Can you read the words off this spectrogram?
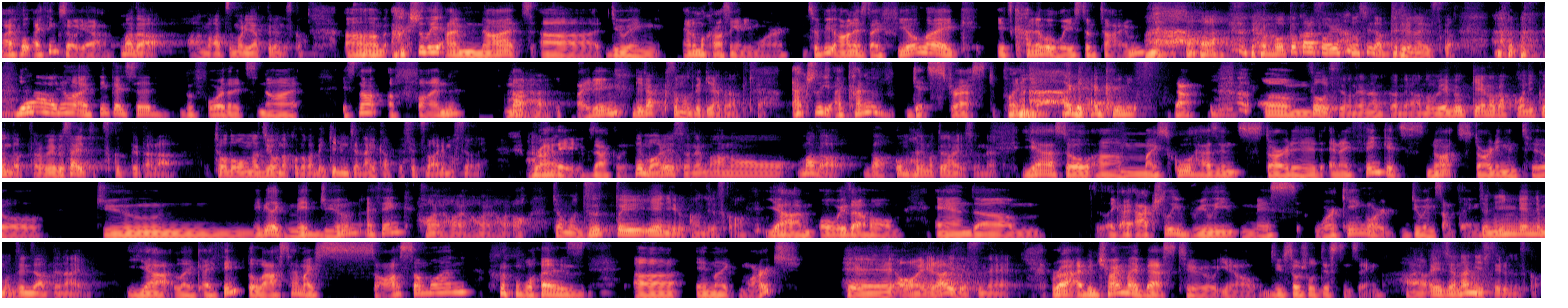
I hope. I think so. Yeah. まだ、あの、あつ森やってるんですか Um, actually, I'm not uh, doing Animal Crossing anymore. To be honest, I feel like it's kind of a waste of time. 元からそういう話だったじゃないですか。 yeah, I know. I think I said before that it's not it's not a fun not はいはい。 exciting. リラックスもできなくなってきた。 Actually, I kind of get stressed playing. 逆に。 Um, そうですよね。なんかね、あの、ウェブ系の学校に行くんだったら、ウェブサイト作ってたら、ちょうど同じようなことができるんじゃないかって説はありますよね。right, exactly. でもあれですよね。あの、まだ学校も始まってないですよね。Yeah, so um, my school hasn't started, and I think it's not starting until June, maybe like mid June, I think. はいはいはいはい。あ、じゃあもうずっと家にいる感じですか？Yeah, I'm always at home. And um, like, I actually really miss working or doing something. じゃあ人間にも全然会ってない。 Yeah, like, I think the last time I saw someone was uh, in like March. へえ、あ、偉いですね。 Right. I've been trying my best to, you know, do social distancing. はい。え、じゃあ何してるんですか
